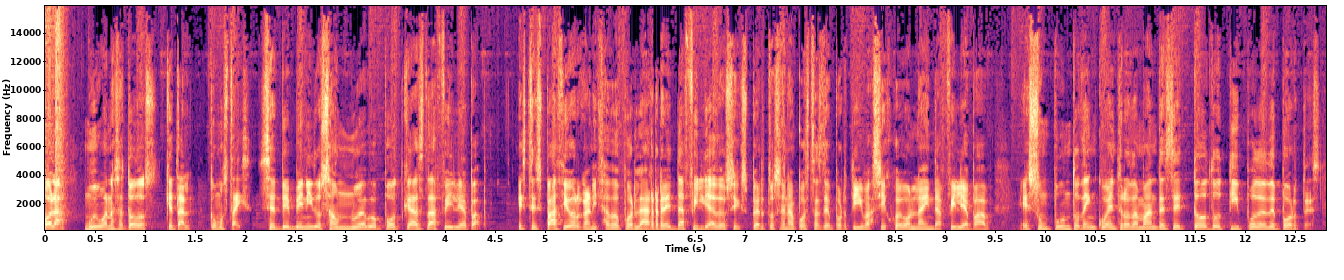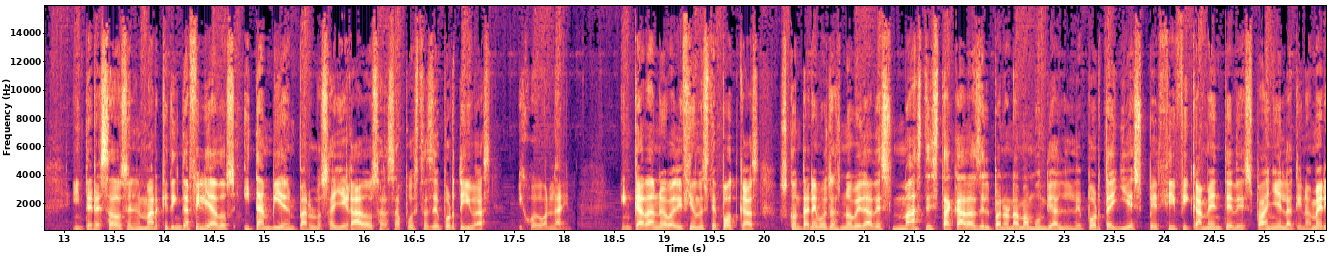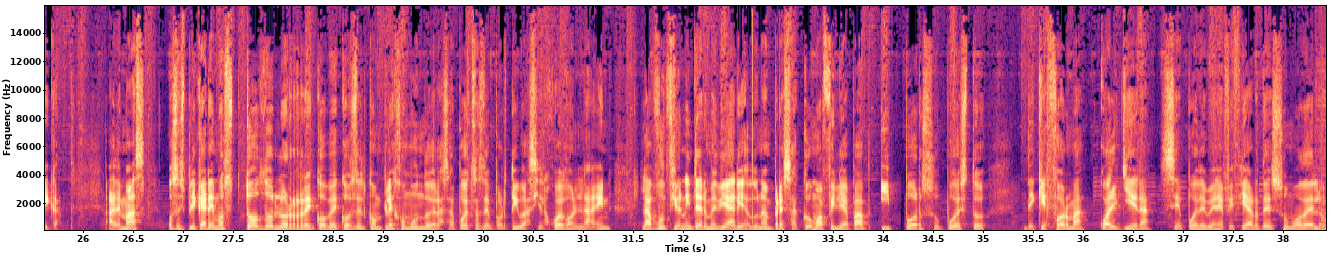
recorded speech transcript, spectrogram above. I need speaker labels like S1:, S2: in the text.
S1: Hola, muy buenas a todos. ¿Qué tal? ¿Cómo estáis? Sed bienvenidos a un nuevo podcast de AffiliatePub. Este espacio, organizado por la red de afiliados expertos en apuestas deportivas y juego online de AffiliatePub, es un punto de encuentro de amantes de todo tipo de deportes, interesados en el marketing de afiliados y también para los allegados a las apuestas deportivas y juego online. En cada nueva edición de este podcast os contaremos las novedades más destacadas del panorama mundial del deporte y específicamente de España y Latinoamérica. Además, os explicaremos todos los recovecos del complejo mundo de las apuestas deportivas y el juego online, la función intermediaria de una empresa como AffiliaPub y, por supuesto, de qué forma cualquiera se puede beneficiar de su modelo.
